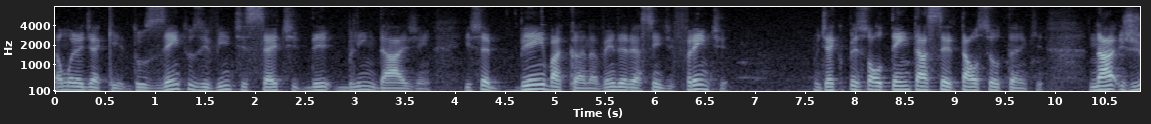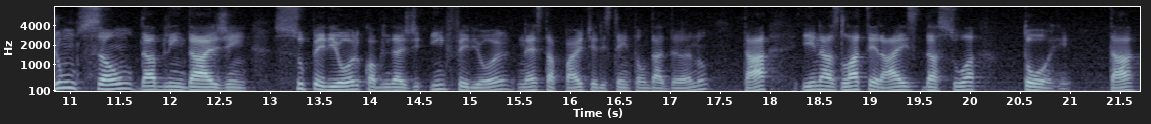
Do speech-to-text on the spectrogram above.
Dá uma olhadinha aqui, 227 de blindagem. Isso é bem bacana, vendo ele assim de frente, onde é que o pessoal tenta acertar o seu tanque? Na junção da blindagem superior com a blindagem inferior, nesta parte eles tentam dar dano, tá? E nas laterais da sua torre, tá?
